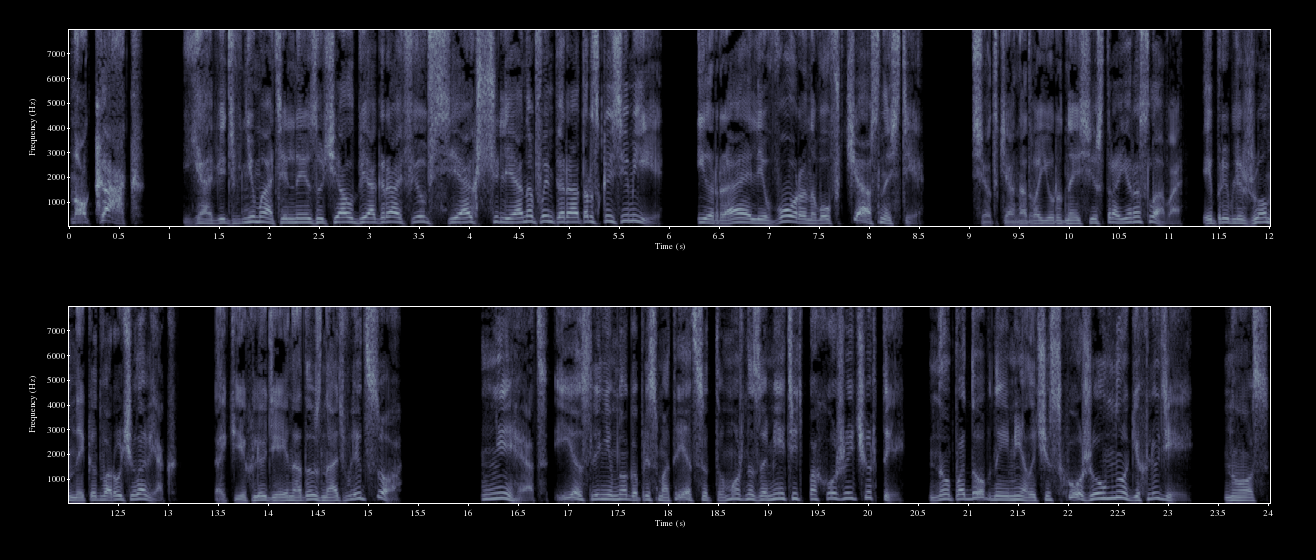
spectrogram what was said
«Но как? Я ведь внимательно изучал биографию всех членов императорской семьи, и Райли Воронову в частности. Все-таки она двоюродная сестра Ярослава и приближенный ко двору человек. Таких людей надо знать в лицо. Нет, если немного присмотреться, то можно заметить похожие черты. Но подобные мелочи схожи у многих людей. Нос,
